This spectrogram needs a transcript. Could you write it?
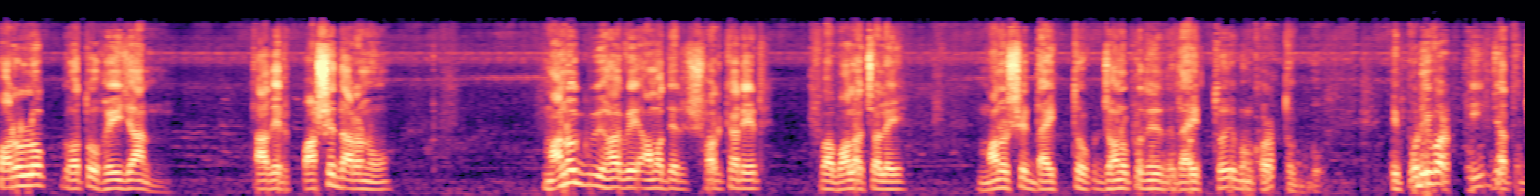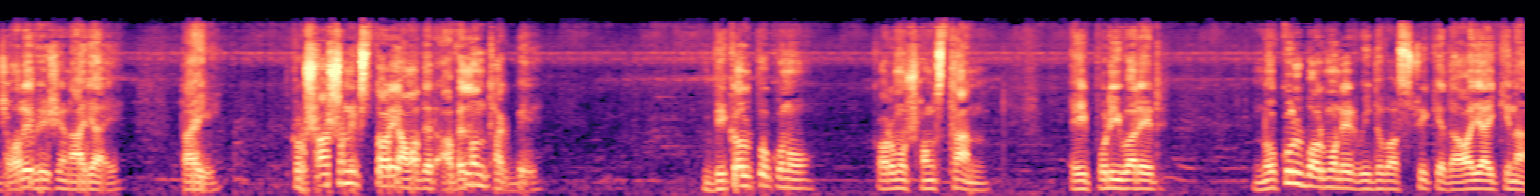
পরলোকগত হয়ে যান, তাদের পাশে দাঁড়ানো মানবিকভাবে আমাদের সরকারের বা বলা চলে মানুষের দায়িত্ব, জনপ্রতিনিধিদের দায়িত্ব এবং কর্তব্য। এই পরিবারটি যাতে জলে ভেসে না যায়, তাই প্রশাসনিক স্তরে আমাদের আবেদন থাকবে। বিকল্প কোনো কর্মসংস্থান এই পরিবারের নকুল বর্মনের বিধবা স্ত্রীকে দেওয়া যায় কিনা,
